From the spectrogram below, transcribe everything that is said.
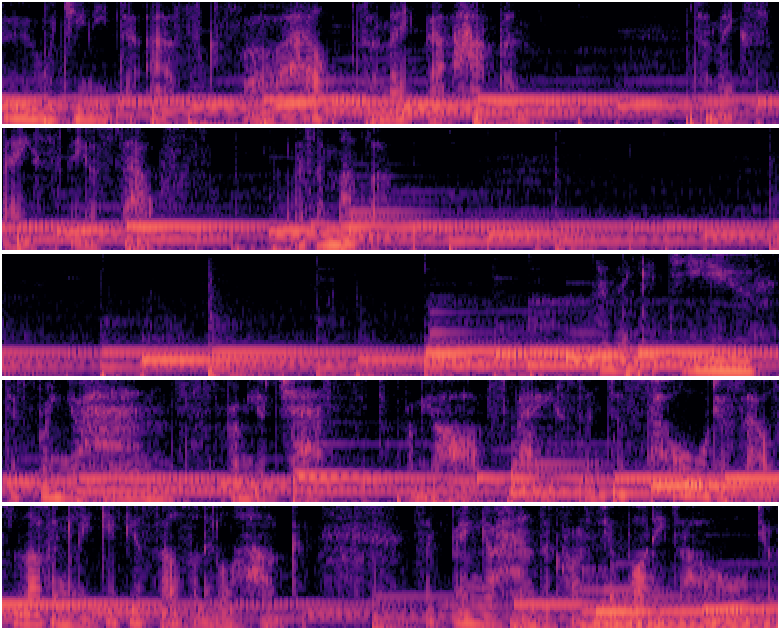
Who would you need to ask for help to make that happen? To make space for yourself as a mother? Chest, from your heart space, and just hold yourself lovingly, give yourself a little hug. So bring your hands across your body to hold your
